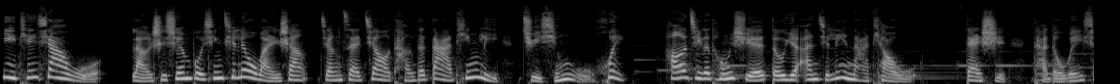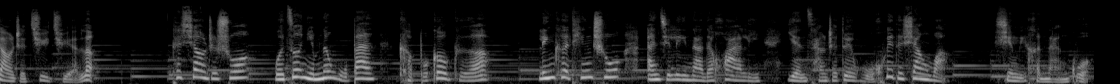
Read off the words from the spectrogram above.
一天下午，老师宣布星期六晚上将在教堂的大厅里举行舞会。好几个同学都约安吉丽娜跳舞，但是她都微笑着拒绝了。她笑着说：“我做你们的舞伴可不够格。”林克听出安吉丽娜的话里掩藏着对舞会的向往，心里很难过。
